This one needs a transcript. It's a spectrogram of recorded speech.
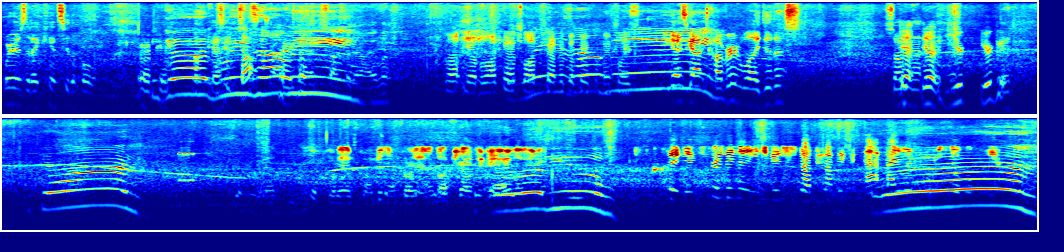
Where is it? I can't see the hole. Right. God, Okay. please Top. help There you. Yeah, block that, block traffic up Help there for me, please. You guys got cover while I do this? So Yeah, yeah, you're you're good. God, I love you. next further you guys stop traffic at Island. Ah,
